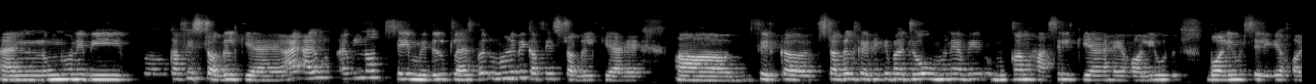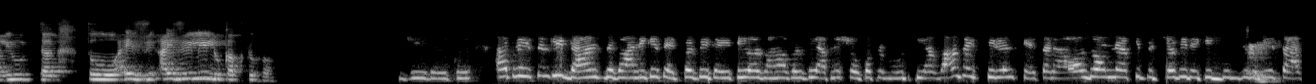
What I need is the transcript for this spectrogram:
and उन्होंने भी काफ़ी स्ट्रगल किया है I I will not say middle class but उन्होंने भी काफ़ी स्ट्रगल किया है uh, फिर स्ट्रगल करने के बाद जो उन्होंने अभी मुकाम हासिल किया है हॉलीवुड बॉलीवुड से लेके हॉलीवुड तक तो I I really look up to her जी, बिल्कुल। आप रिसेंटली डांस दीवाने के सेट पर भी गई थी और वहाँ पर भी आपने शो को प्रमोट किया। वहाँ का एक्सपीरियंस कैसा रहा? जो हमने आपकी पिक्चर भी देखी गुंजन के साथ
